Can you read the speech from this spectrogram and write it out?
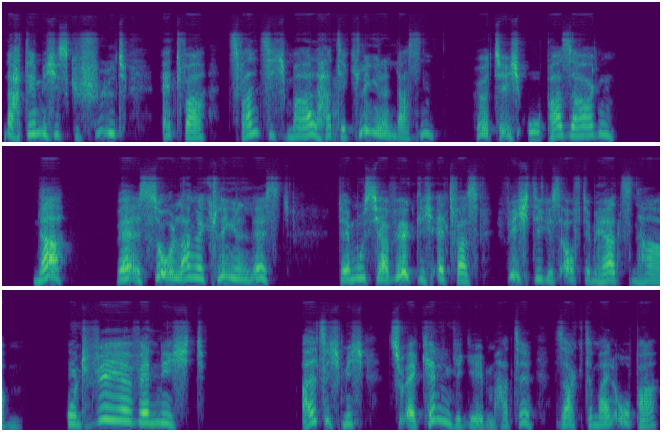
Nachdem ich es gefühlt etwa 20 Mal hatte klingeln lassen, hörte ich Opa sagen, na, wer es so lange klingeln lässt, der muss ja wirklich etwas Wichtiges auf dem Herzen haben. Und wehe, wenn nicht. Als ich mich zu erkennen gegeben hatte, sagte mein Opa,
